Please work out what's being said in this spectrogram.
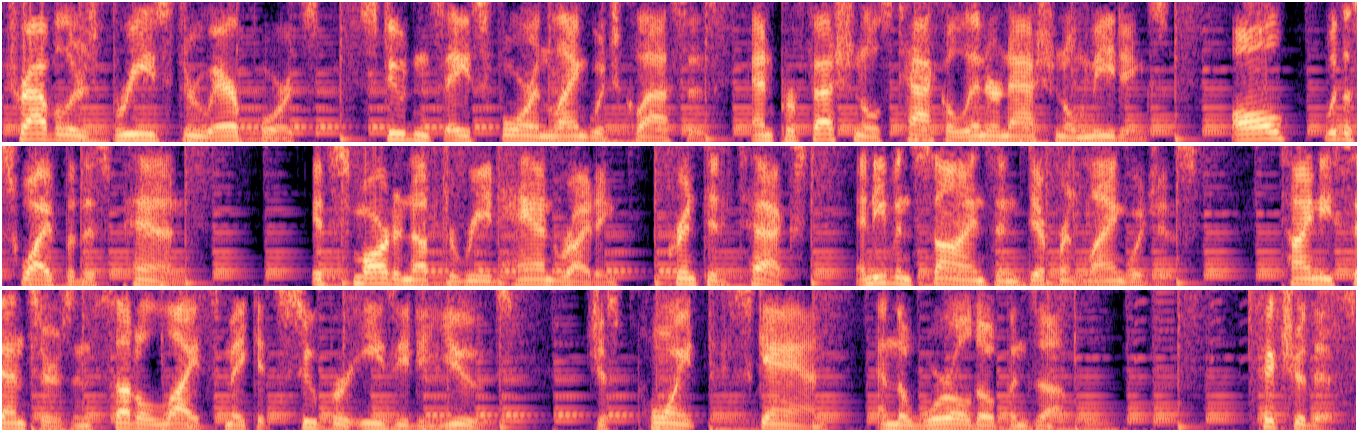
Travelers breeze through airports, students ace foreign language classes, and professionals tackle international meetings. All with a swipe of this pen. It's smart enough to read handwriting, printed text, and even signs in different languages. Tiny sensors and subtle lights make it super easy to use. Just point, scan, and the world opens up. Picture this.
